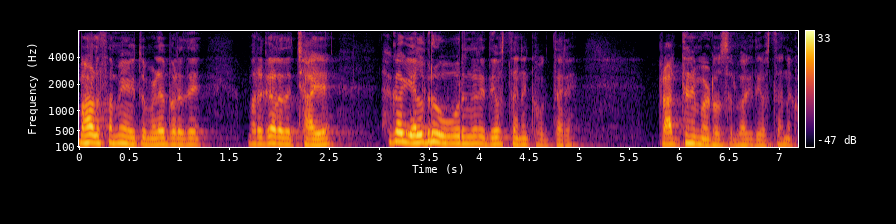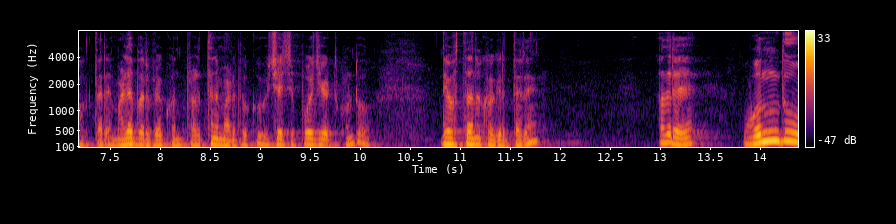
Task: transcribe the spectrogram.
ಬಹಳ ಸಮಯ ಆಯಿತು ಮಳೆ ಬರದೆ, ಬರಗಾಲದ ಛಾಯೆ. ಹಾಗಾಗಿ ಎಲ್ಲರೂ ಊರಿನಲ್ಲಿ ದೇವಸ್ಥಾನಕ್ಕೆ ಹೋಗ್ತಾರೆ. ಪ್ರಾರ್ಥನೆ ಮಾಡೋ ಸಲುವಾಗಿ ದೇವಸ್ಥಾನಕ್ಕೆ ಹೋಗ್ತಾರೆ. ಮಳೆ ಬರಬೇಕು ಅಂತ ಪ್ರಾರ್ಥನೆ ಮಾಡಬೇಕು. ವಿಶೇಷ ಪೂಜೆ ಇಟ್ಕೊಂಡು ದೇವಸ್ಥಾನಕ್ಕೆ ಹೋಗಿರ್ತಾರೆ. ಆದರೆ ಒಂದು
